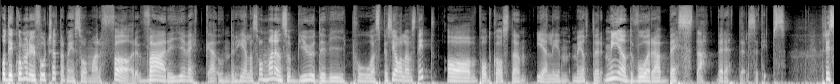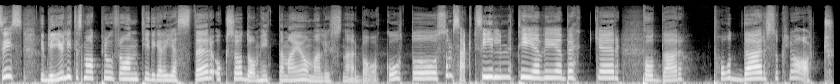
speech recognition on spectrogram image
Och det kommer du fortsätta med i sommar, för varje vecka under hela sommaren så bjuder vi på specialavsnitt av podcasten Elin möter med våra bästa berättelsetips. Precis. Det blir ju lite smakprov från tidigare gäster också. De hittar man ju om man lyssnar bakåt. Och som sagt, film, tv, böcker. Poddar. Poddar såklart.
